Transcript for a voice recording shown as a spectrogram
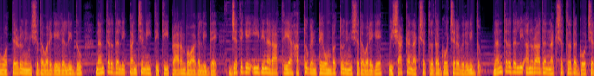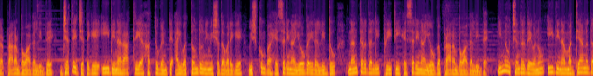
ಮೂವತ್ತೆರಡು ನಿಮಿಷದವರೆಗೆ ಇರಲಿದ್ದು, ನಂತರದಲ್ಲಿ ಪಂಚಮಿ ತಿಥಿ ಪ್ರಾರಂಭವಾಗಲಿದೆ. ಜತೆಗೆ ಈ ದಿನ ರಾತ್ರಿಯ ಹತ್ತು ಗಂಟೆ ಒಂಬತ್ತು ನಿಮಿಷದವರೆಗೆ ವಿಶಾಖ ನಕ್ಷತ್ರದ ಗೋಚರವಿರಲಿದ್ದು, ನಂತರದಲ್ಲಿ ಅನುರಾಧ ನಕ್ಷತ್ರದ ಗೋಚರ ಪ್ರಾರಂಭವಾಗಲಿದೆ. ಜತೆ ಜತೆಗೆ ಈ ದಿನ ರಾತ್ರಿಯ ಹತ್ತು ಗಂಟೆ ಐವತ್ತೊಂದು ನಿಮಿಷದವರೆಗೆ ವಿಷ್ಕುಂಭ ಹೆಸರಿನ ಯೋಗ ಇರಲಿದ್ದು, ನಂತರದಲ್ಲಿ ಪ್ರೀತಿ ಹೆಸರಿನ ಯೋಗ ಪ್ರಾರಂಭವಾಗಲಿದೆ. ಇನ್ನು ಚಂದ್ರದೇವನು ಈ ದಿನ ಮಧ್ಯಾಹ್ನದ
